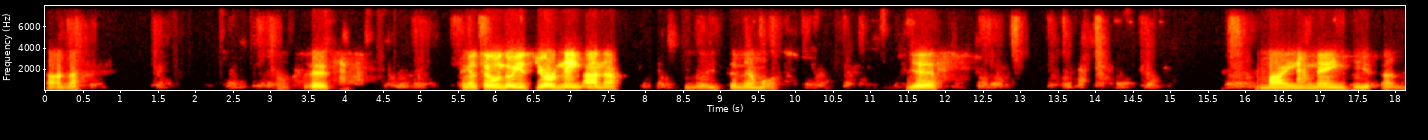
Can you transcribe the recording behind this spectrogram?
Ana. Entonces, en el segundo is your name Ana. Y ahí tenemos. Yes. My name is Ana.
